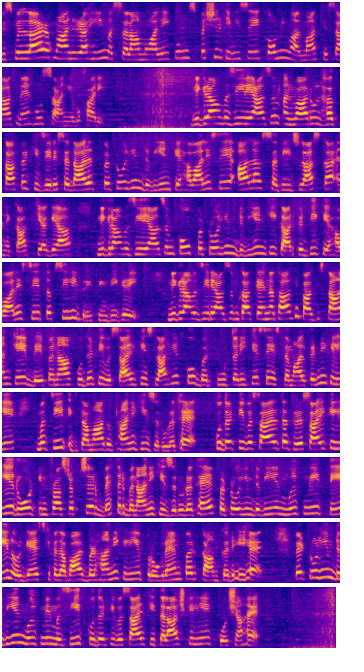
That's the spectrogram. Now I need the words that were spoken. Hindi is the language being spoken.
अस्सलाम वालेकुम स्पेशल टीवी से कौमी मालूम के साथ मैं हूँ सानिया बुखारी। निगरान वज़ीर आज़म अनवारुल हक काकर की जेर सदारत पेट्रोलियम डिवीज़न के हवाले से आला सदी इजलास का इनका किया गया। निगरान वज़ीर आज़म को पेट्रोलियम डिवीज़न की कारकर्दगी के हवाले से तफसीली ब्रीफिंग दी गई। निगरान वज़ीर आज़म का कहना था कि पाकिस्तान के बेपनाह कुदरती वसाइल की सलाहियत को भरपूर तरीके से इस्तेमाल करने के लिए मजीद इकदाम उठाने की ज़रूरत है। कुदरती वसायल तक रसाई के लिए रोड इंफ्रास्ट्रक्चर बेहतर बनाने की ज़रूरत है। पेट्रोलियम डिवीज़न मुल्क में तेल और गैस की पैदावार बढ़ाने के लिए प्रोग्राम पर काम कर रही है। पेट्रोलियम डिवीज़न मुल्क में मजीद कुदरती वसायल की तलाश के लिए कोशा है।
